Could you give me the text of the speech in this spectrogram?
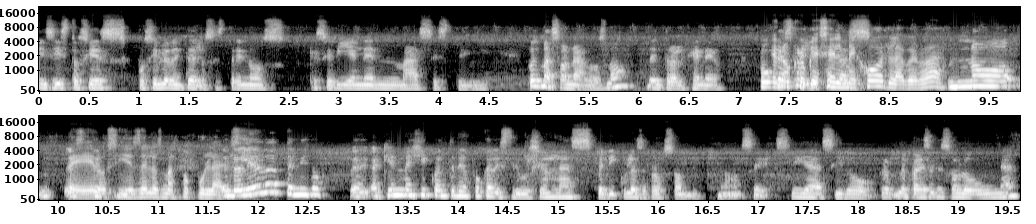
Insisto, si es posiblemente de los estrenos que se vienen más, este, pues más sonados, ¿no? Dentro del género. Pocas que no creo que sea el mejor, la verdad. No. Pero este, sí es de los más populares. En realidad ha tenido, eh, aquí en México han tenido poca distribución las películas de Rob Zombie, ¿no? Sí, sí ha sido, me parece que solo una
